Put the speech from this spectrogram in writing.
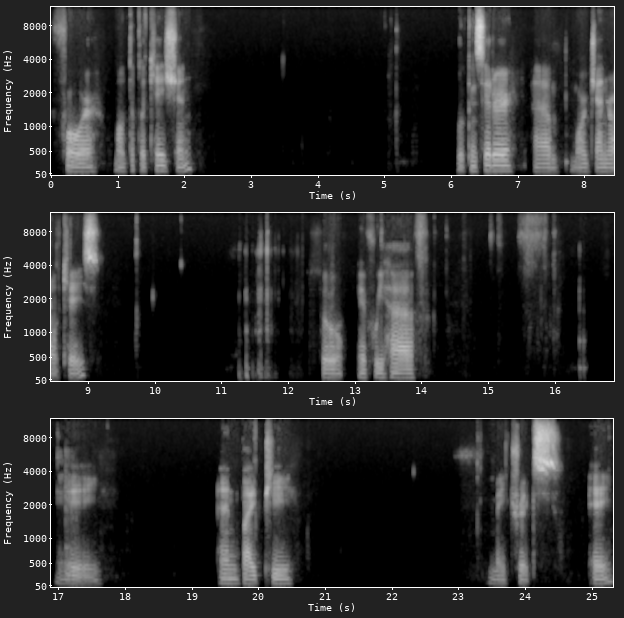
For multiplication, we'll consider a more general case. So if we have a n by p matrix A.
